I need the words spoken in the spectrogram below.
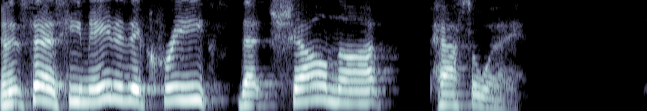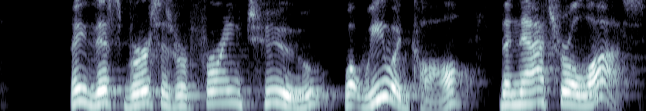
And it says, He made a decree that shall not pass away. I think this verse is referring to what we would call the natural laws.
